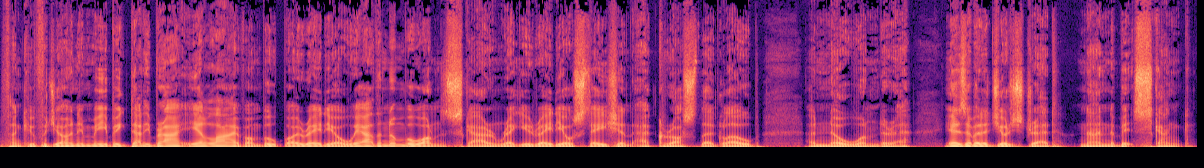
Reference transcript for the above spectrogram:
Thank you for joining me, Big Daddy Bright, here live on Bootboy Radio. We are the number one ska and reggae radio station across the globe, and no wonder. eh? Here's a bit of Judge Dread, nine the bit skank.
